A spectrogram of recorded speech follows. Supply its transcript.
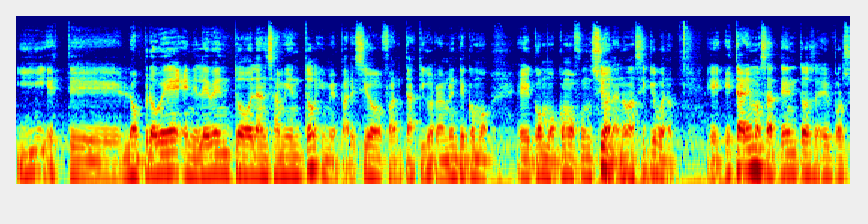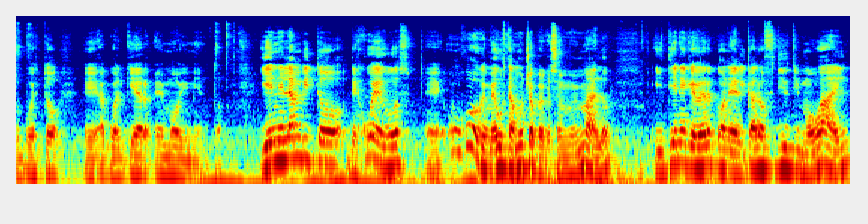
y este, lo probé en el evento lanzamiento y me pareció fantástico realmente cómo, eh, cómo, funciona, ¿no? Así que bueno, eh, estaremos atentos por supuesto a cualquier movimiento. Y en el ámbito de juegos, eh, un juego que me gusta mucho pero que soy muy malo, y tiene que ver con el Call of Duty Mobile,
